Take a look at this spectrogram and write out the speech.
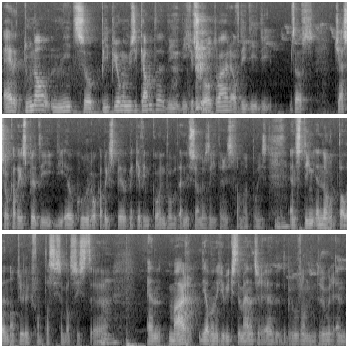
eigenlijk toen al niet zo piepjonge muzikanten die, die geschoold waren, of die, die, die zelfs jazzrock hadden gespeeld, die, die heel cool rock hadden gespeeld met Kevin Coyne bijvoorbeeld, Andy Summers, de gitarist van de Police. En Sting, enorm talent natuurlijk, fantastische bassist. eh. En, maar die hadden een gewikste manager, hè, de, de broer van hun drummer, en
